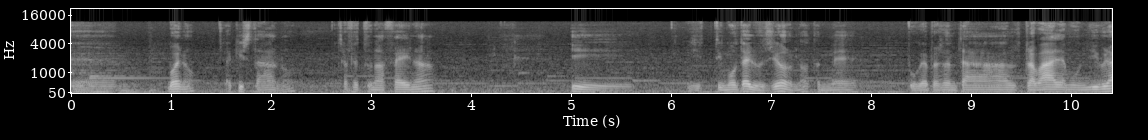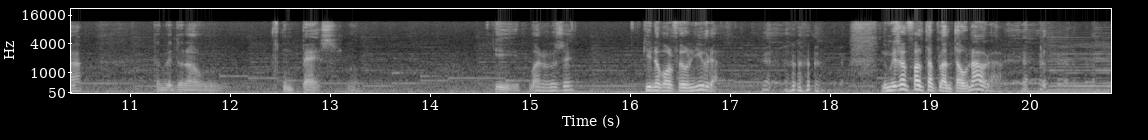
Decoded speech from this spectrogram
Eh, bueno, aquí està, no? S'ha fet una feina i, i tinc molta il·lusió, no? També poder presentar el treball en un llibre també et dona un, un pes, no? I, bueno, no sé, qui no vol fer un llibre? Només em falta plantar un arbre.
